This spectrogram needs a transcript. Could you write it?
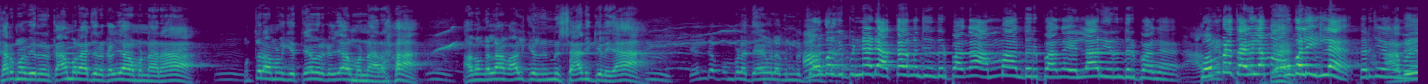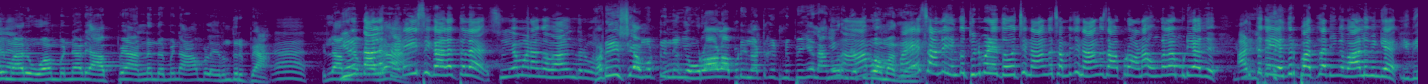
கர்ம வீரர் காமராஜர் கல்யாணம் பண்ணாரா? முத்துராமலிங்க தேவர் கல்யாணம் பண்ணாரா? அவங்கெல்லாம் வாழ்க்கையில் நின்று சாதிக்கலையா? பொம்பளை நின்று அவங்களுக்கு பின்னாடி அக்கா தங்கச்சி இருந்திருப்பாங்க அம்மா இருந்திருப்பாங்க எல்லாரும் இருந்திருப்பாங்க. பொம்பளை தவிலாம அவங்களும் இல்ல. தெரிஞ்சுக்கங்க அதே. மாதிரி உன் பின்னாடி அப்பன் அண்ணன் தம்பின்னு ஆம்பளை இருந்திருப்பான். ஆ. இல்லாம இருந்தாலும்? கடைசி காலத்துல சுயமா நாங்க வாழ்ந்துருவோம். கடைசியா மட்டும் நீங்க ஒரு ஆள் அப்படி நட்டுக்கிட்டு நிப்பீங்க நாங்க ஒரு கெட்டு போமாங்க வயசான எங்க துணிமணியை துவைச்சு நாங்க சமைச்சு நாங்க சாப்பிடுவோம் ஆனா உங்களால முடியாது. அடுத்த கை எதிர்பார்த்து தான் நீங்க வாழுவீங்க. இது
